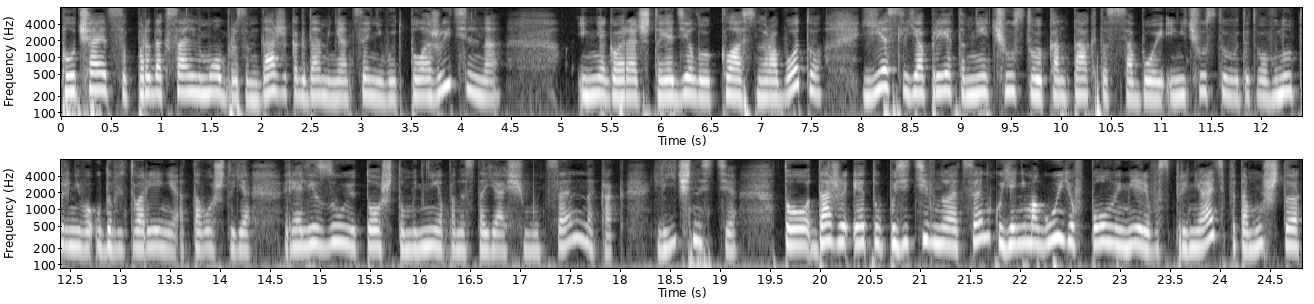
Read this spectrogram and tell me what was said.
получается парадоксальным образом, даже когда меня оценивают положительно, и мне говорят, что я делаю классную работу, если я при этом не чувствую контакта с собой и не чувствую вот этого внутреннего удовлетворения от того, что я реализую то, что мне по-настоящему ценно как личности, то даже эту позитивную оценку я не могу ее в полной мере воспринять, потому что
